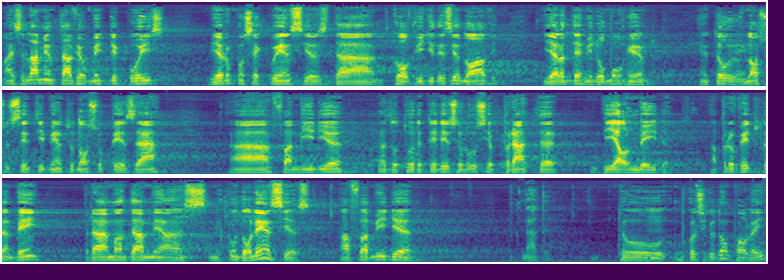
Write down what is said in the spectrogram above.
mas lamentavelmente depois vieram consequências da Covid-19 e ela terminou morrendo. Então, o nosso sentimento, o nosso pesar à família da doutora Tereza Lúcia Prata de Almeida. Aproveito também para mandar minhas condolências à família Nada? do. Não conseguiu, Dom Paulo aí?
